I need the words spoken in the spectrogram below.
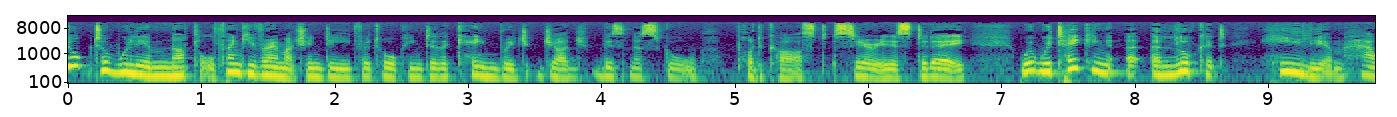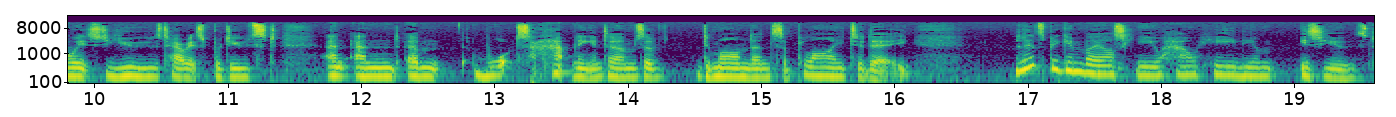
Dr. William Nuttall, thank you very much indeed for talking to the Cambridge Judge Business School podcast series today. We're, we're taking a, a, look at helium, how it's used, how it's produced, and, and um, what's happening in terms of demand and supply today. Let's begin by asking you how helium is used.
